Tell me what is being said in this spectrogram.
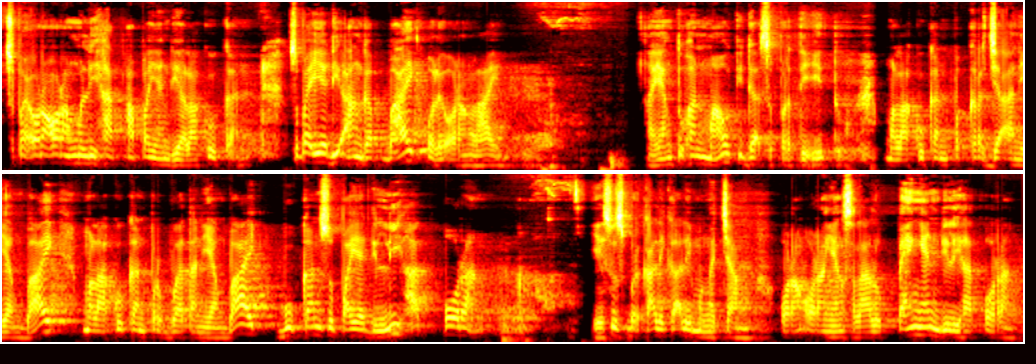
Supaya orang-orang melihat apa yang dia lakukan. Supaya ia dianggap baik oleh orang lain. Nah, yang Tuhan mau tidak seperti itu. Melakukan pekerjaan yang baik, melakukan perbuatan yang baik, bukan supaya dilihat orang. Yesus berkali-kali mengecam orang-orang yang selalu pengen dilihat orang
